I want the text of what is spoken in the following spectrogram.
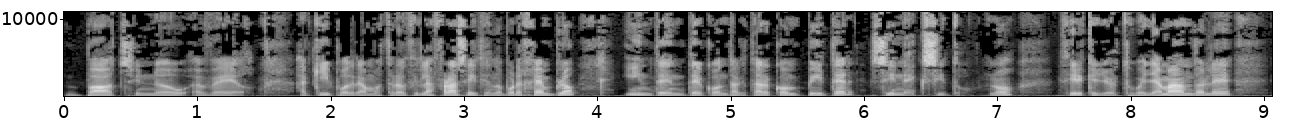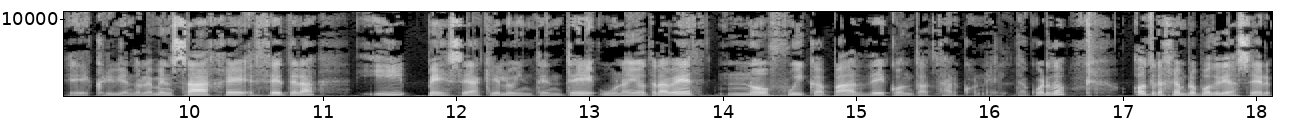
but to no avail. Aquí podríamos traducir la frase diciendo, por ejemplo, intenté contactar con Peter sin éxito, ¿no? Es decir, que yo estuve llamándole, eh, escribiéndole mensajes, etcétera, y pese a que lo intenté una y otra vez, no fui capaz de contactar con él, ¿de acuerdo? Otro ejemplo podría ser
